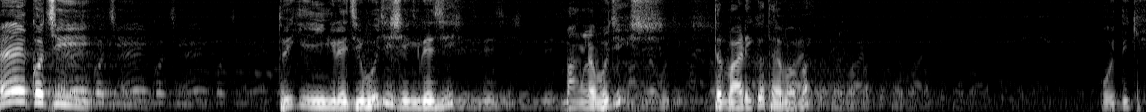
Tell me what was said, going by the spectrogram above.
হে কচি। তুই কি ইংরেজি বুঝিস, ইংরেজি? বাংলা বুঝিস? তোর বাড়ি কোথায় বাবা? ওইদিকে?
